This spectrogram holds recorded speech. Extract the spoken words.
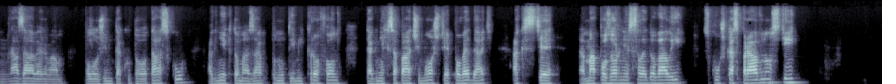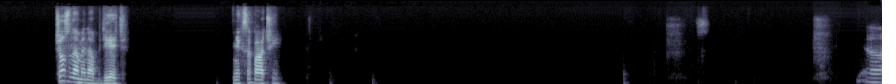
na záver vám položím takúto otázku. Ak niekto má zapnutý mikrofón, tak nech sa páči, môžete povedať, ak ste ma pozorne sledovali, skúška správnosti. Čo znamená bdieť? Nech sa páči. Eh,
